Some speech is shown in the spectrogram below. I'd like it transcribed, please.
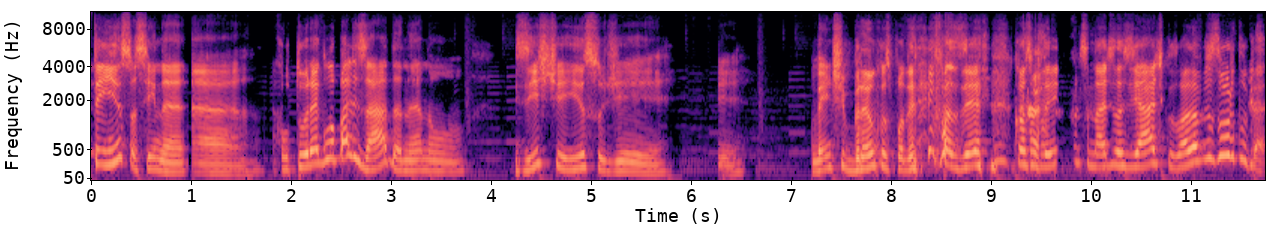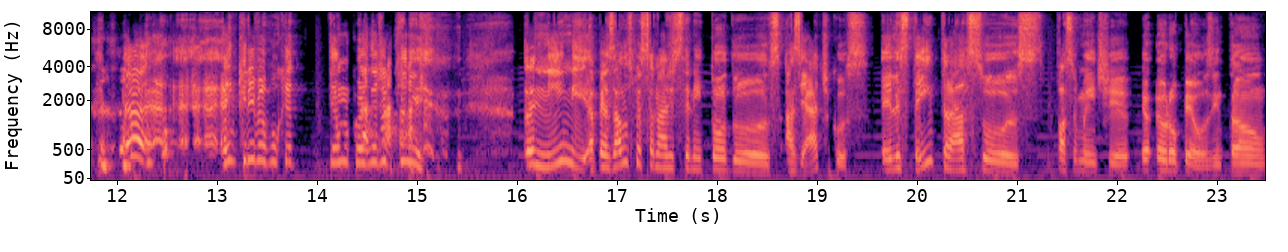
Tem isso, assim, né? A cultura é globalizada, né? Não existe isso de. de somente brancos poderem fazer cosplay de personagens asiáticos. Olha o absurdo, cara. É, é incrível porque tem uma coisa de que anime, apesar dos personagens serem todos asiáticos, eles têm traços facilmente eu- europeus. Então,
